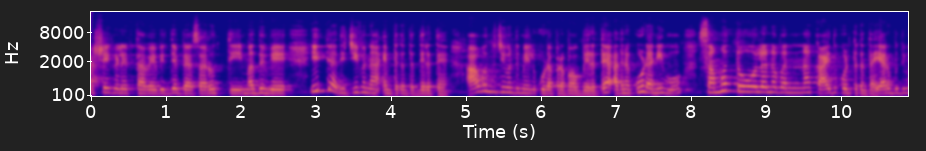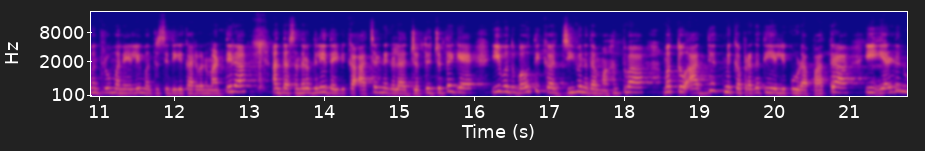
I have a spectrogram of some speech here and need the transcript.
ಆಶಯಗಳಿರ್ತವೆ, ವಿದ್ಯಾಭ್ಯಾಸ, ವೃತ್ತಿ, ಮದುವೆ ಇತ್ಯಾದಿ ಜೀವನ ಎಂಬತಕ್ಕಂಥದ್ದಿರುತ್ತೆ. ಆ ಒಂದು ಜೀವನದ ಮೇಲೂ ಕೂಡ ಪ್ರಭಾವ ಬೀರುತ್ತೆ. ಅದನ್ನು ಕೂಡ ನೀವು ಸಮತೋಲನವನ್ನು ಕಾಯ್ದುಕೊಳ್ತಕ್ಕಂಥ ಯಾರು ಬುದ್ಧಿವಂತರು, ಮನೆಯಲ್ಲಿ ಮಂತ್ರಸಿದ್ಧಿಗೆ ಕಾರ್ಯವನ್ನು ಮಾಡ್ತೀರಾ? ಅಂಥ ಸಂದರ್ಭದಲ್ಲಿ ದೈವಿಕ ಆಚರಣೆಗಳ ಜೊತೆ ಜೊತೆಗೆ ಈ ಒಂದು ಭೌತಿಕ ಜೀವನದ ಮಹತ್ವ ಮತ್ತು ಆಧ್ಯಾತ್ಮಿಕ ಪ್ರಗತಿಯಲ್ಲಿ ಕೂಡ ಪಾತ್ರ ಈ ಎರಡನ್ನು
